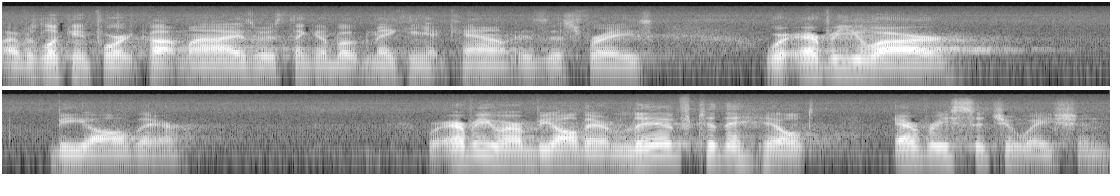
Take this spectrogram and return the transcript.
I was looking for, it caught my eyes. I was thinking about making it count, is this phrase wherever you are, be all there. Wherever you are, be all there. Live to the hilt every situation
